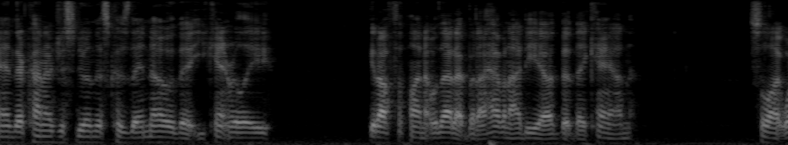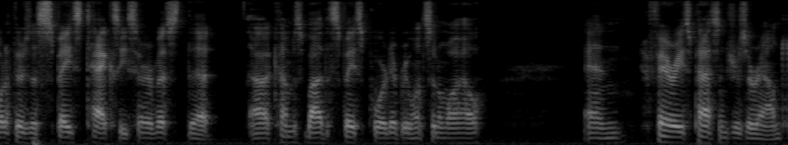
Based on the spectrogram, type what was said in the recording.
and they're kind of just doing this because they know that you can't really get off the planet without it, but I have an idea that they can. So, like, what if there's a space taxi service that uh, comes by the spaceport every once in a while and ferries passengers around?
